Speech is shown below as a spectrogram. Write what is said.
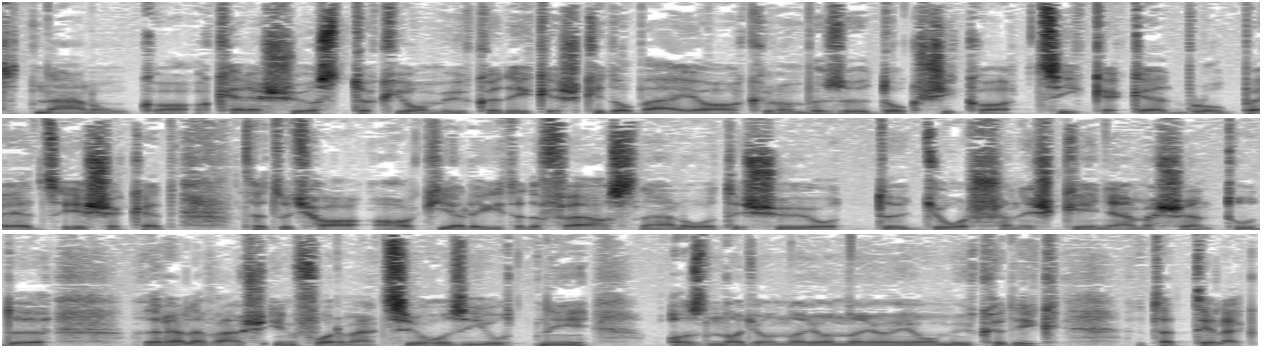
tehát nálunk a, a kereső az tök jól működik, és kidobálja a különböző doksikat, cikkeket, blogbejegyzéseket. Tehát, hogyha ha kielégíted a felhasználót, és ő ott gyorsan és kényelmesen tud releváns információhoz jutni, az nagyon-nagyon-nagyon jól működik, tehát tényleg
